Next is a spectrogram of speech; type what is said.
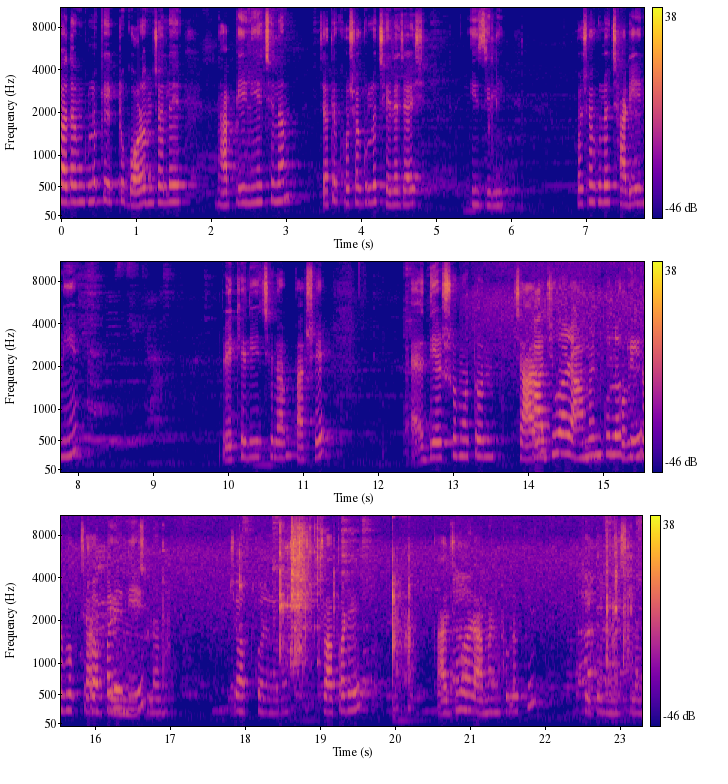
বাদামগুলোকে একটু গরম জলে ভাপিয়ে নিয়েছিলাম যাতে খোসাগুলো ছেড়ে যায় ইজিলি খোসাগুলো ছাড়িয়ে নিয়ে রেখে দিয়েছিলাম পাশে দেড়শো মতন চাল কাজু আর আমন্ডগুলোকে চপারে দিয়ে নিয়েছিলাম। চপ করে নেব। চপারে কাজু আর আমন্ডগুলোকে কেটে নিয়েছিলাম।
